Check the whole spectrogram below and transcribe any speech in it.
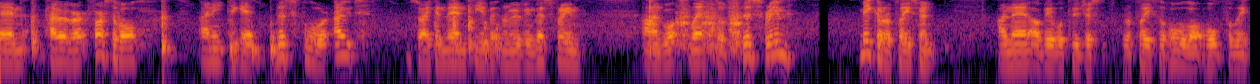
Um, however, first of all, I need to get this floor out so I can then see about removing this frame and what's left of this frame, make a replacement, and then I'll be able to just replace the whole lot hopefully.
